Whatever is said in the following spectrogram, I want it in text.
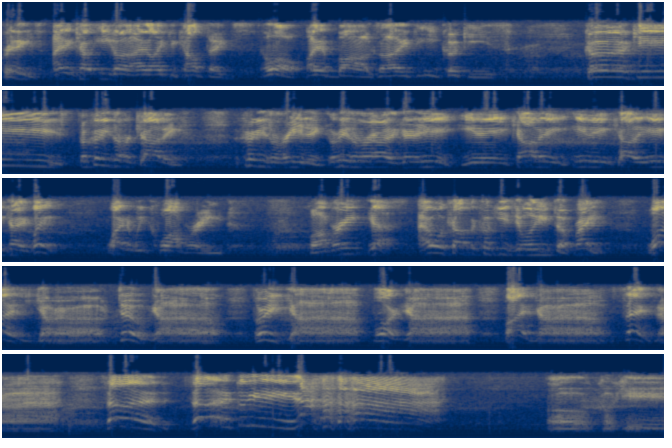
Greetings. I didn't count Egon. I like to count things. Hello. I am Boggs. I like to eat cookies. Cookies. The cookies are for counting. The cookies are for eating. The cookies are for counting. Good eat. Eating, counting, eating, counting, eating, counting. Wait. Why do we cooperate? Cooperate? Yes. I will count the cookies. You will eat them. Right. One, two, three, yeah, four. ye.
